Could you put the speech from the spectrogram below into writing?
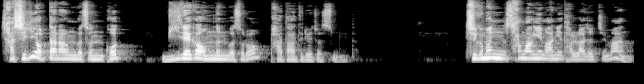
자식이 없다는 것은 곧 미래가 없는 것으로 받아들여졌습니다. 지금은 상황이 많이 달라졌지만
